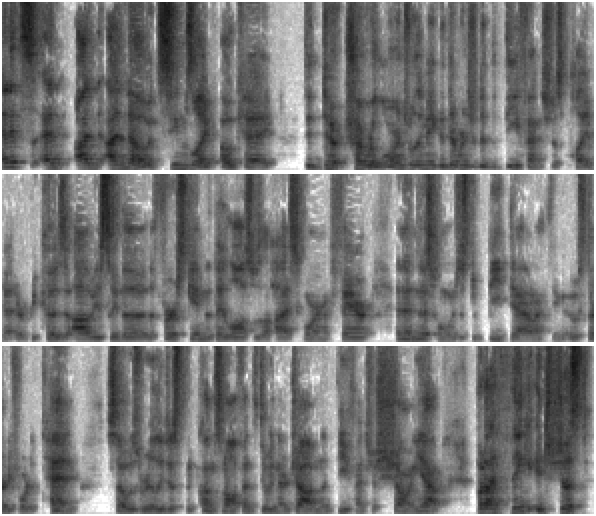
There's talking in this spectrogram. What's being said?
And it's and I, I know it seems like okay, did Trevor Lawrence really make the difference, or did the defense just play better? Because obviously the the first game that they lost was a high scoring affair, and then this one was just a beat down. I think it was thirty four to ten. So it was really just the Clemson offense doing their job and the defense just showing out. But I think it's just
